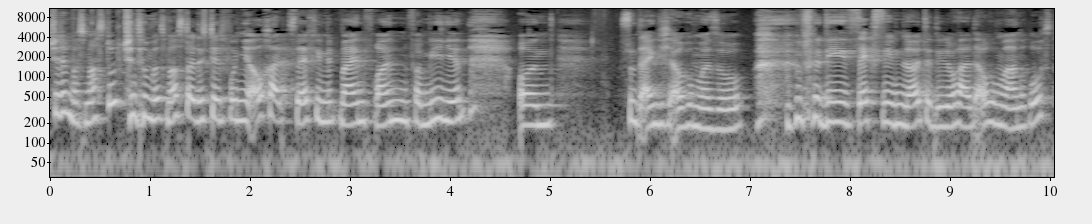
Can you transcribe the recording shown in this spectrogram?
Chidem, was machst du? Chidem, was machst du? Also ich telefoniere auch halt sehr viel mit meinen Freunden, Familien und sind eigentlich auch immer so für die sechs, sieben Leute, die du halt auch immer anrufst.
